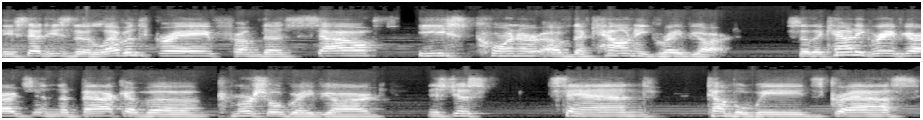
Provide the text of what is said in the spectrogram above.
He said he's the 11th grave from the southeast corner of the county graveyard. So the county graveyard's in the back of a commercial graveyard. It's just sand, tumbleweeds, grass.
